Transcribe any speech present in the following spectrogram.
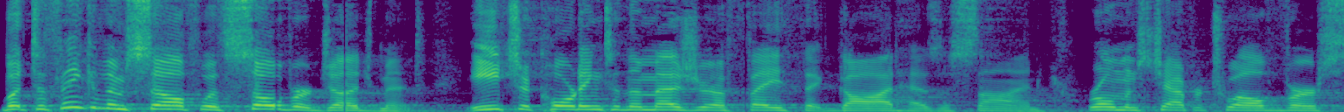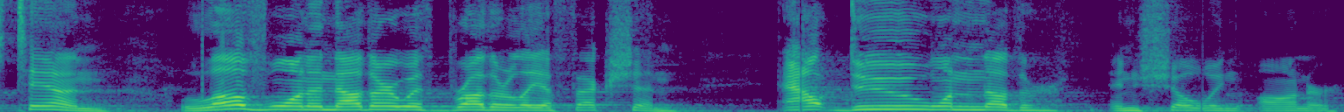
but to think of himself with sober judgment, each according to the measure of faith that God has assigned. Romans chapter 12, verse 10. Love one another with brotherly affection. Outdo one another in showing honor.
